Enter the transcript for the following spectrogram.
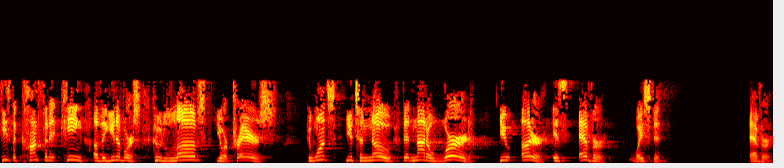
He's the confident king of the universe who loves your prayers, who wants you to know that not a word you utter is ever wasted. Ever.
